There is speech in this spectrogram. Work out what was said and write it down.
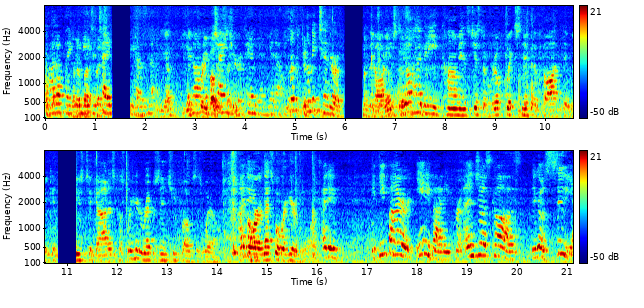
I don't think we need Everybody to thinks- take, because no- You got, you you're got not three gonna change your opinion, you know. Let, let me tender a of the audience, do y'all have any comments, just a real quick snippet of thought that we can use to guide us? Because we're here to represent you folks as well. I do. Or that's what we're here for. I do. If you fire anybody for unjust cause, they're gonna sue you.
